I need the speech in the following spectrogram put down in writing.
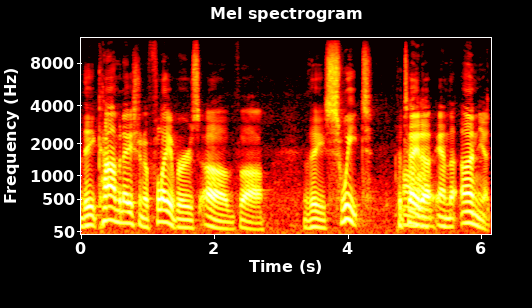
the combination of flavors of uh, the sweet potato Uh-huh. and the onion.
